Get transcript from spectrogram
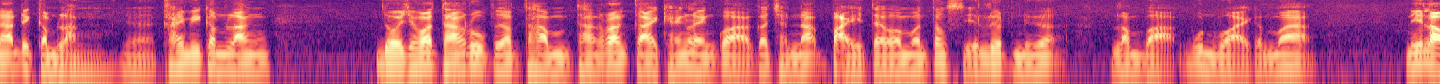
นะด้วยกำลัง ใครมีกำลังโดยเฉพาะทางรูปธรรมทางร่างกายแข็งแรงกว่าก็ชนะไป แต่ว่ามันต้องเสียเลือดเนื้อลำบากวุ่นวายกันมาก นี้เรา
